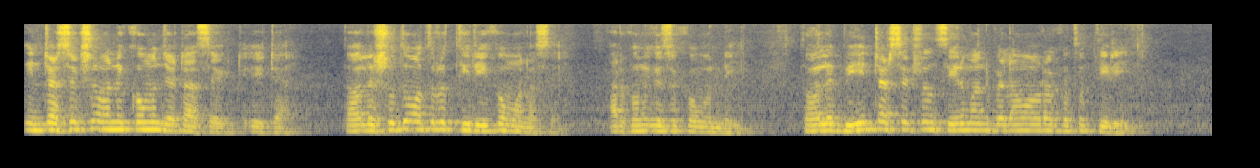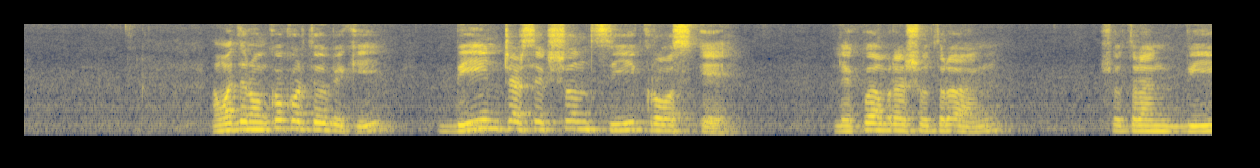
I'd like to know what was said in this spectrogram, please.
ইন্টারসেকশন মানে কমন যেটা আছে এইটা। তাহলে শুধুমাত্র তিরি কমন আছে, আর কোনো কিছু কমন নেই। তাহলে বি ইন্টারসেকশন সি এর মান পেলাম আমরা কত তিরি আমাদের অঙ্ক করতে হবে কি B intersection C cross A লিখব আমরা সুতরাং সুতরাং B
